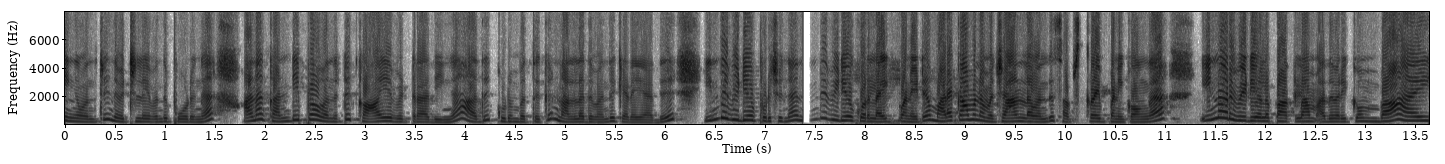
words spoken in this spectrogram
நீங்கள் வந்துட்டு இந்த வெற்றிலை வந்து போடுங்க. ஆனால் கண்டிப்பாக வந்துட்டு காய விட்டுறாதீங்க. அது குடும்பத்துக்கு நல்லது வந்து கிடையாது. இந்த வீடியோ பிடிச்சிருந்தா இந்த வீடியோக்கு ஒரு லைக் பண்ணிவிட்டு மறக்காமல் நம்ம சேனலை வந்து சப்ஸ்கிரைப் பண்ணிக்கோங்க. இன்னொரு வீடியோவில் பார்க்கலாம். அது வரைக்கும் பாய்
